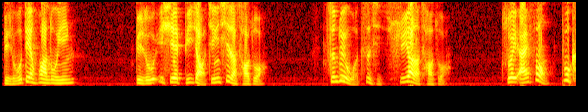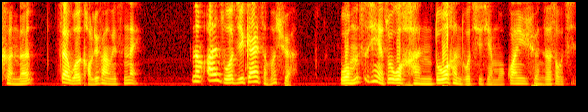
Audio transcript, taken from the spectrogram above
比如电话录音，比如一些比较精细的操作，针对我自己需要的操作。所以 iPhone 不可能在我的考虑范围之内。那么安卓机该怎么选？我们之前也做过很多很多期节目，关于选择手机。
